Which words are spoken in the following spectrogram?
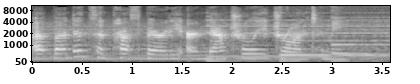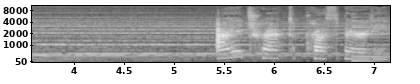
Abundance and prosperity are naturally drawn to me. I attract prosperity.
